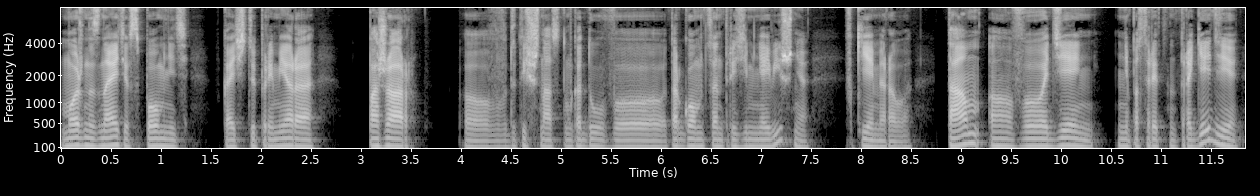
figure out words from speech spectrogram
Можно, знаете, вспомнить в качестве примера пожар э, в 2016 году в торговом центре «Зимняя вишня» в Кемерово. Там э, в день непосредственно трагедии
